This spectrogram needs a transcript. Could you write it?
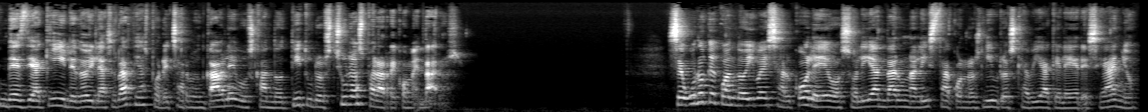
Desde aquí le doy las gracias por echarme un cable buscando títulos chulos para recomendaros. Seguro que cuando ibais al cole os solían dar una lista con los libros que había que leer ese año.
